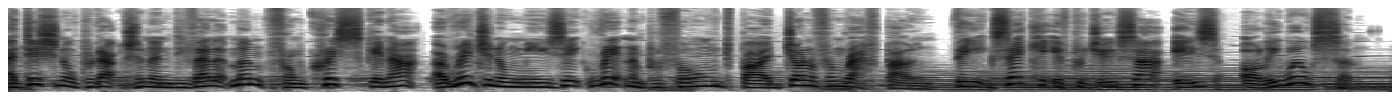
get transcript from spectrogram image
Additional production and development from Chris Skinner. Original music written and performed by Jonathan Rathbone. The executive producer is Ollie Wilson.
